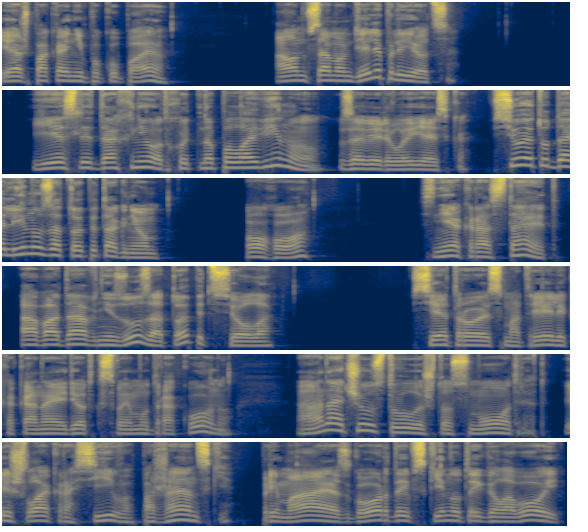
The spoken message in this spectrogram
«Я ж пока не покупаю». «А он в самом деле плюется?» «Если дохнет хоть наполовину», — заверила Яська, — «всю эту долину затопит огнем». «Ого!» «Снег растает, а вода внизу затопит села». Все трое смотрели, как она идет к своему дракону, а она чувствовала, что смотрят, и шла красиво, по-женски, прямая, с гордой вскинутой головой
